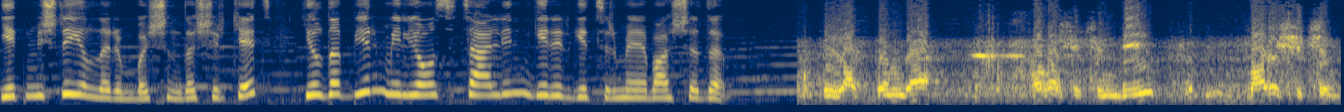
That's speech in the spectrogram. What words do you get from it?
70'li yılların başında şirket yılda 1 milyon sterlin gelir getirmeye başladı. Biz aslında savaş için değil, barış için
